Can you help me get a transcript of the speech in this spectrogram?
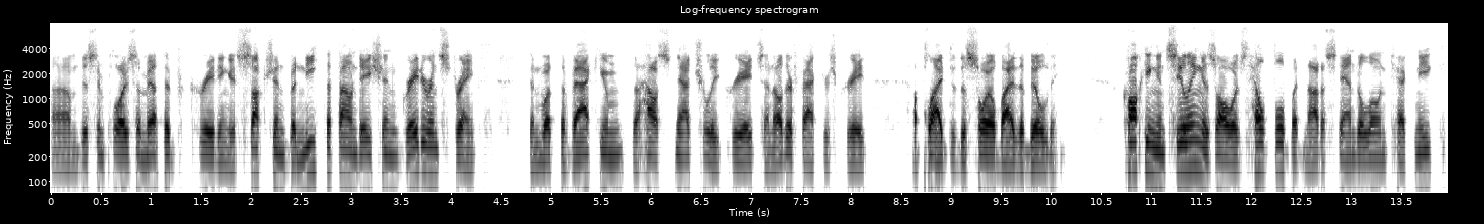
Um, this employs a method for creating a suction beneath the foundation greater in strength than what the vacuum the house naturally creates and other factors create applied to the soil by the building. Caulking and sealing is always helpful, but not a standalone technique.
